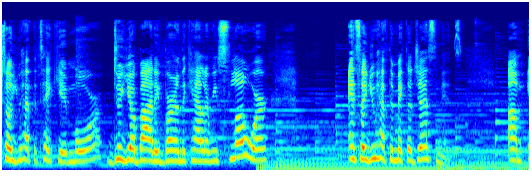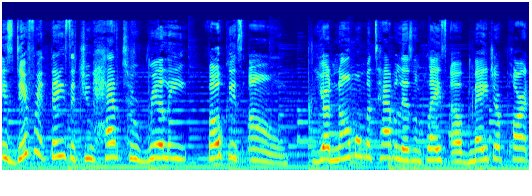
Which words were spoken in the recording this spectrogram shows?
So you have to take in more? Do your body burn the calories slower? And so you have to make adjustments um, it's different things that you have to really focus on. Your normal metabolism plays a major part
